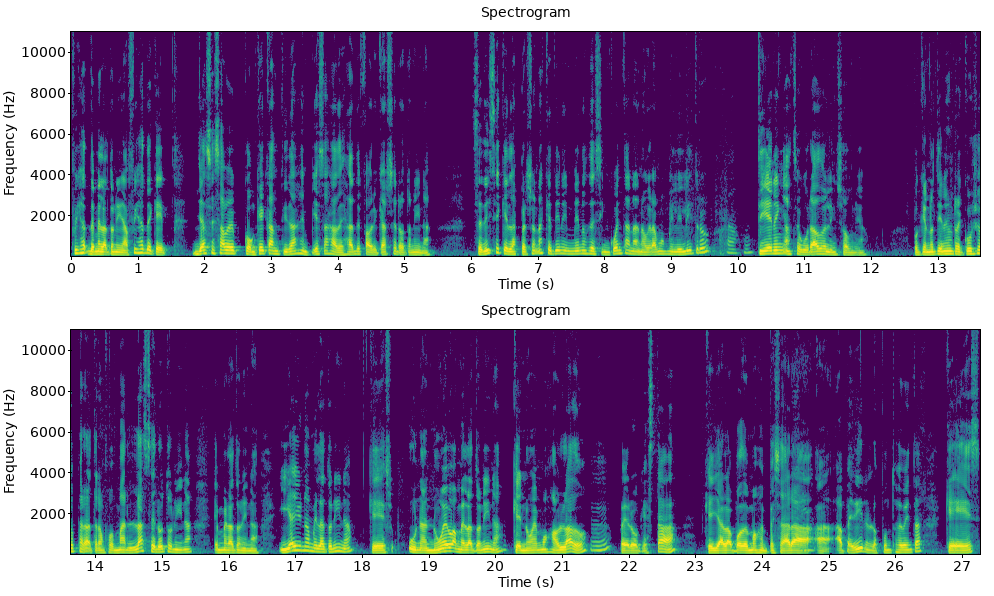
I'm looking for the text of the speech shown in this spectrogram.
fíjate, de melatonina. Fíjate que ya se sabe con qué cantidad empiezas a dejar de fabricar serotonina se dice que las personas que tienen menos de 50 nanogramos mililitros tienen asegurado el insomnio porque no tienen recursos para transformar la serotonina en melatonina. Y hay una melatonina que es una nueva melatonina que no hemos hablado, pero que está, que ya la podemos empezar a, pedir en los puntos de venta, que es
